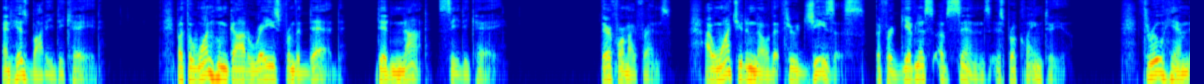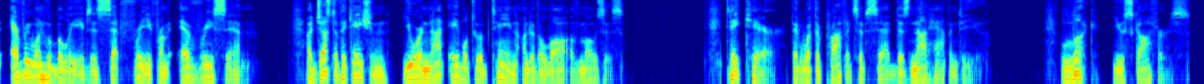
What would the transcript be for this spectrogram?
and his body decayed. But the one whom god raised from the dead did not see decay therefore my friends i want you to know that through jesus the forgiveness of sins is proclaimed to you. Through him everyone who believes is set free from every sin. A justification you were not able to obtain under the law of moses. Take care that what the prophets have said does not happen to you. Look you scoffers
